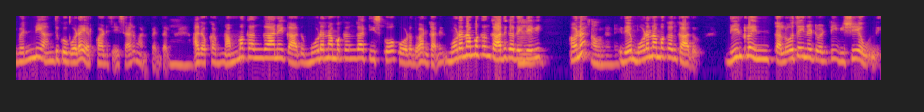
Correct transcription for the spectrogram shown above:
ఇవన్నీ అందుకు కూడా ఏర్పాటు చేశారు మన పెద్దలు. అదొక నమ్మకంగానే కాదు మూఢనమ్మకంగా తీసుకోకూడదు అంటాను మూఢనమ్మకం కాదు కదా ఇదేవి అవునా? అవునండి. ఇదే మూఢనమ్మకం కాదు. దీంట్లో ఇంత లోతైనటువంటి విషయం ఉంది.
